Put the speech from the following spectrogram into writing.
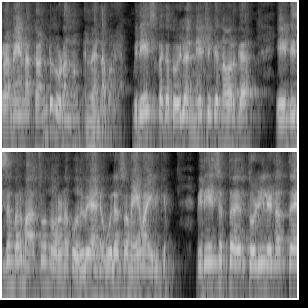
ക്രമേണ കണ്ടു തുടങ്ങും എന്ന് തന്നെ പറയാം. വിദേശത്തൊക്കെ തൊഴിൽ അന്വേഷിക്കുന്നവർക്ക് ഈ ഡിസംബർ മാസം എന്ന് പറയുന്നത് പൊതുവെ അനുകൂല സമയമായിരിക്കും. വിദേശത്ത് തൊഴിലിടത്തെ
